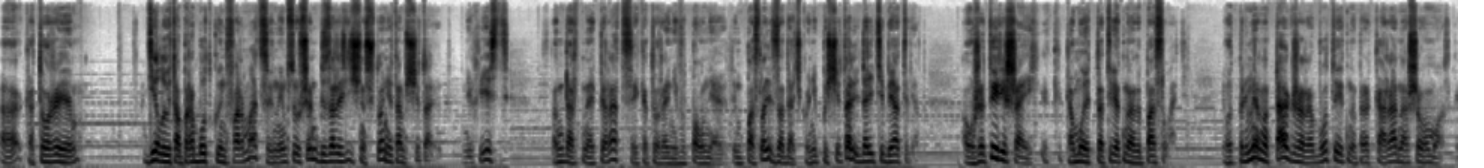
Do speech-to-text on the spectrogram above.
а, которые делают обработку информации, но им совершенно безразлично, что они там считают. У них есть стандартные операции, которые они выполняют. Им послали задачку, они посчитали, дали тебе ответ а уже ты решай, кому этот ответ надо послать. И вот примерно так же работает, например, кора нашего мозга.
